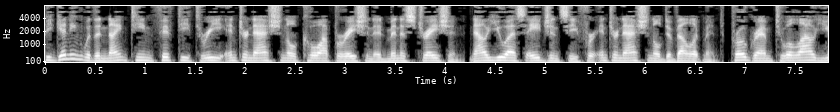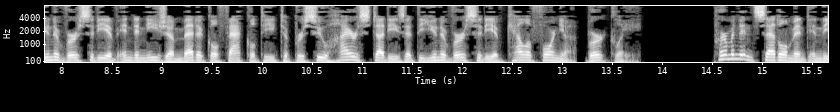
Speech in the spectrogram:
beginning with a 1953 International Cooperation Administration now U.S. Agency for International Development program to allow University of Indonesia medical faculty to pursue higher studies at the University of California, Berkeley. Permanent settlement in the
